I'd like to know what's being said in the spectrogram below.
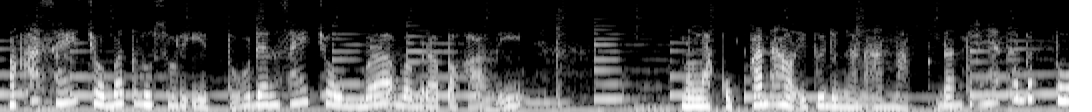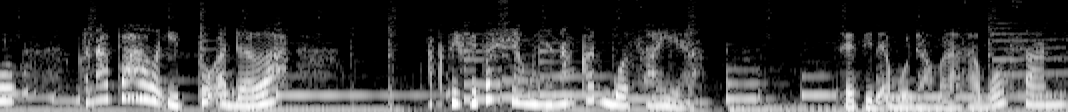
Maka saya coba telusuri itu dan saya coba beberapa kali melakukan hal itu dengan anak dan ternyata betul. Kenapa hal itu adalah aktivitas yang menyenangkan buat saya? Saya tidak mudah merasa bosan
